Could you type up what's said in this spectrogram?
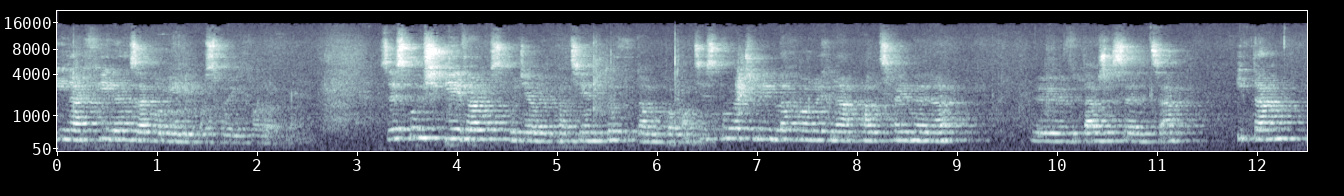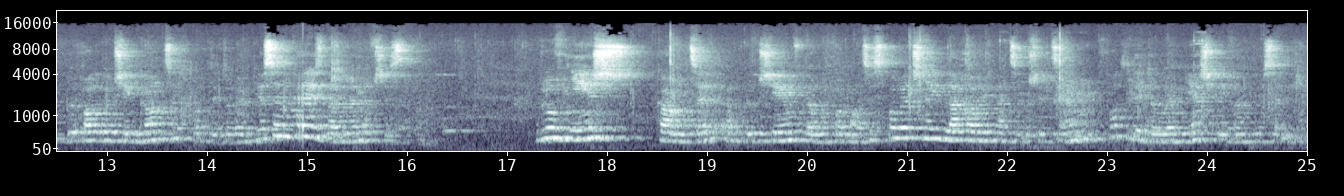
i na chwilę zapomnieli o chorobie. Zespół śpiewał z udziałem pacjentów w Domu Pomocy Społecznej dla chorych na Alzheimera y, w Darze Serca i tam odbył się koncert pod tytułem Piosenka jest dobra na wszystko. Również koncert odbył się w Domu Pomocy Społecznej dla chorych na cukrzycę pod tytułem Ja śpiewam piosenki.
